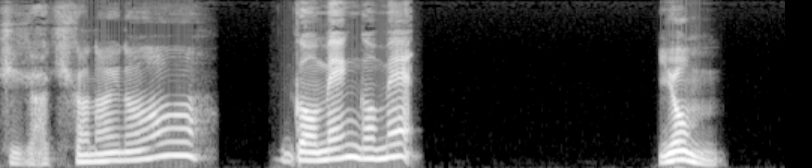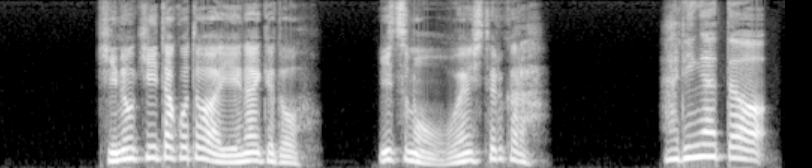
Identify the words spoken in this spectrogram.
気が利かないな。ごめんごめん。4。気の利いたことは言えないけど、いつも応援してるから。ありがとう。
